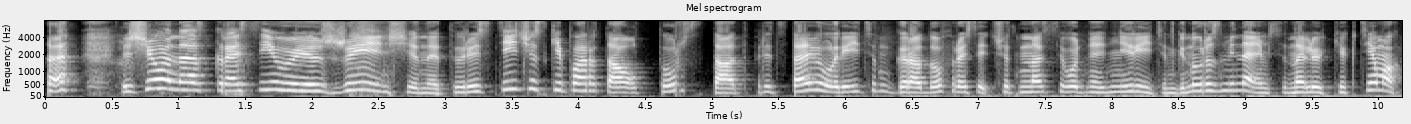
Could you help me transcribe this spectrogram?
Еще у нас красивые женщины. Туристический портал Турстат представил рейтинг городов России. Что-то у нас сегодня не рейтинги. Ну, разминаемся на легких темах,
